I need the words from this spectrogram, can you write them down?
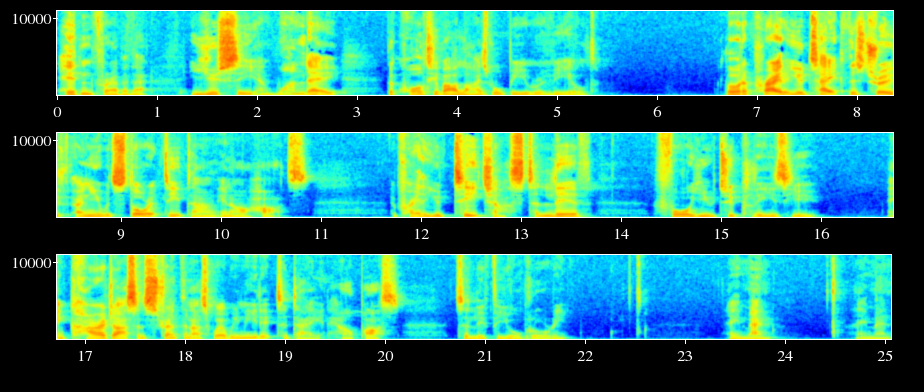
hidden forever, that you see, and one day the quality of our lives will be revealed. Lord, I pray that you'd take this truth and you would store it deep down in our hearts. I pray that you'd teach us to live for you, to please you. Encourage us and strengthen us where we need it today and help us to live for your glory. Amen. Amen.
